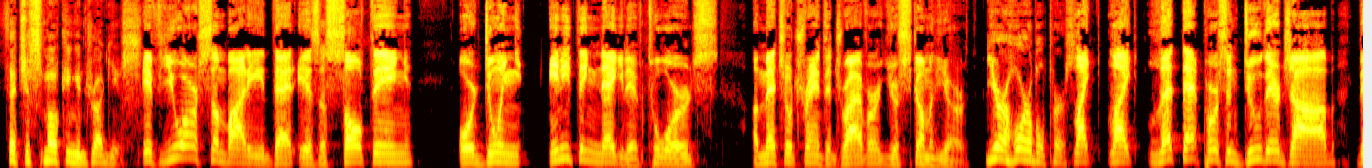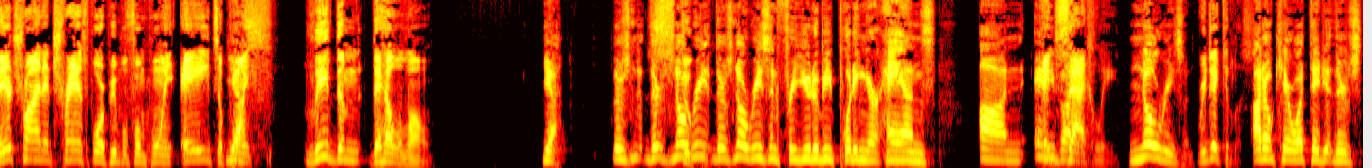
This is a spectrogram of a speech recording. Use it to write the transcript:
such as smoking and drug use. If you are somebody that is assaulting or doing anything negative towards a Metro Transit driver, you're scum of the earth. You're a horrible person. Like, like, let that person do their job. They're trying to transport people from point A to point. Yes. Leave them the hell alone. Yeah. There's there's no re- there's no reason for you to be putting your hands on anybody. Exactly. No reason. Ridiculous. I don't care what they do. There's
